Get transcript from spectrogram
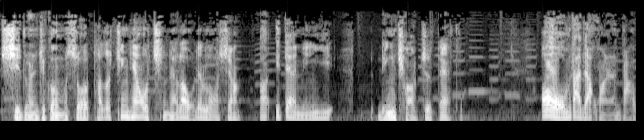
系主任就跟我们说，他说今天我请来了我的老乡。啊，一代名医林巧稚大夫。哦，我们大家恍然大悟，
